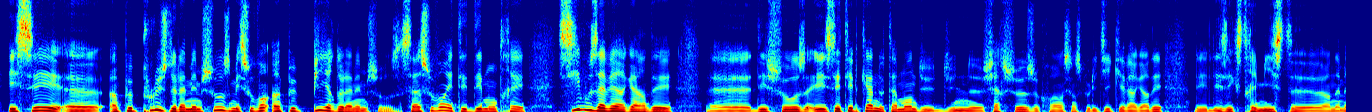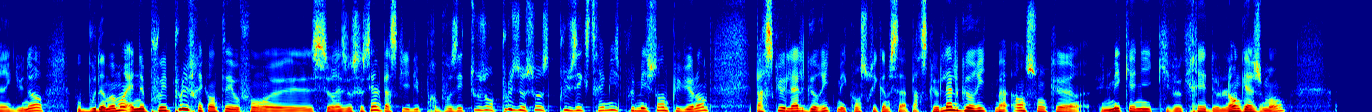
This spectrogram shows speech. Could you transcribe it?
Et c'est euh, un peu plus de la même chose, mais souvent un peu pire de la même chose. Ça a souvent été démontré. Si vous avez regardé euh, des choses, et c'était le cas notamment d'une chercheuse, je crois, en sciences politiques, qui avait regardé les, extrémistes euh, en Amérique du Nord, au bout d'un moment, elle ne pouvait plus fréquenter, au fond, ce réseau social parce qu'il lui proposait toujours plus de choses plus extrémistes, plus méchantes, plus violentes, parce que l'algorithme est construit comme ça. Parce que l'algorithme a en son cœur une mécanique qui veut créer de l'engagement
